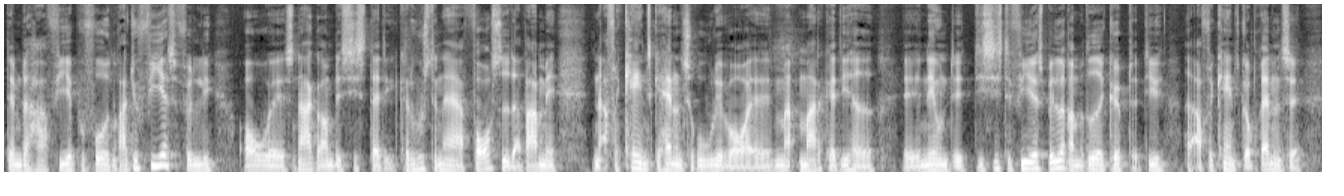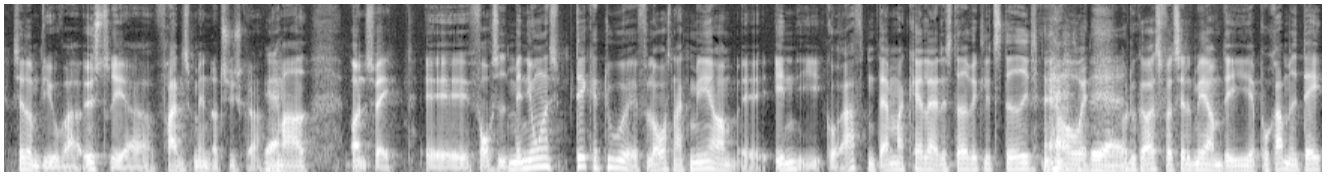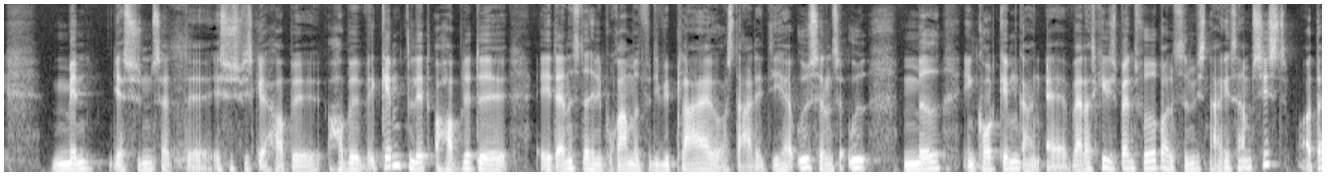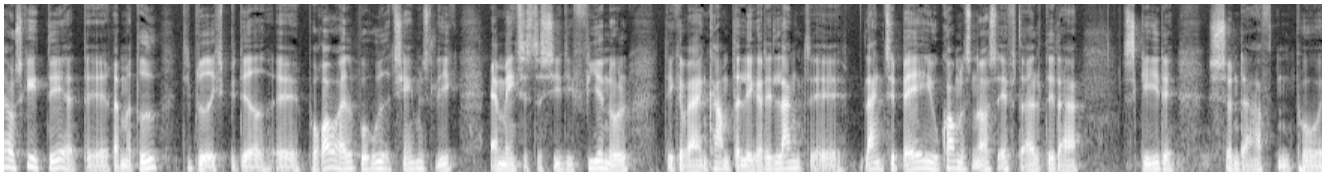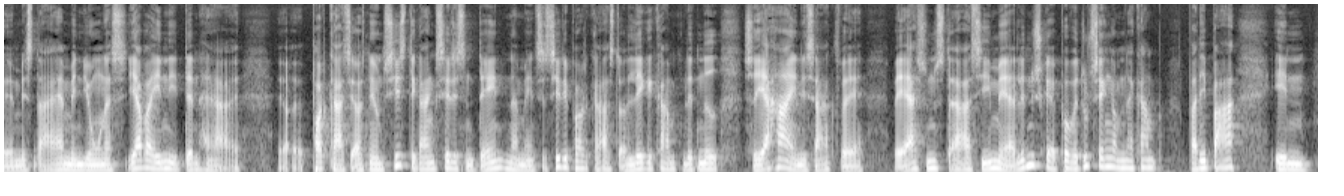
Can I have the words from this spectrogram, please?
dem, der har fire på foden, Radio 4 selvfølgelig, og øh, snakker om det sidste. Da kan du huske den her forside, der var med den afrikanske handelsrute, hvor øh, Marca de havde øh, nævnt øh, de sidste fire spillere, Madrid havde købt, at de havde afrikansk oprindelse, selvom de jo var østrigere, franskmænd og tyskere. Ja. Meget åndssvag øh, forside. Men Jonas, det kan du øh, få lov at snakke mere om øh, inde i går aften. Danmark kalder jeg det stadigvæk lidt stedigt, ja, og, øh, og du kan også fortælle mere om det i uh, programmet i dag. Men jeg synes, at øh, jeg synes, vi skal hoppe, hoppe gennem den lidt og hoppe lidt øh, et andet sted hen i programmet, fordi vi plejer jo at starte de her udsendelser ud med en kort gennemgang af, hvad der er sket i spansk fodbold, siden vi snakkede sammen sidst. Og der er jo sket det, at øh, Real Madrid de er blevet ekspederet øh, på røv og albu ud af Champions League af Manchester City 4-0. Det kan være en kamp, der ligger lidt langt, øh, langt tilbage i hukommelsen også, efter alt det, der skete søndag aften på øh, Mestalla. Men Jonas, jeg var inde i den her øh, podcast, jeg også nævnte sidste gang, Citizen Dane, den her Manchester City podcast, og lægge kampen lidt ned. Så jeg har egentlig sagt, hvad, hvad jeg synes, der er at sige, men jeg er lidt nysgerrig på, hvad du tænker om den her kamp. Var det bare en,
